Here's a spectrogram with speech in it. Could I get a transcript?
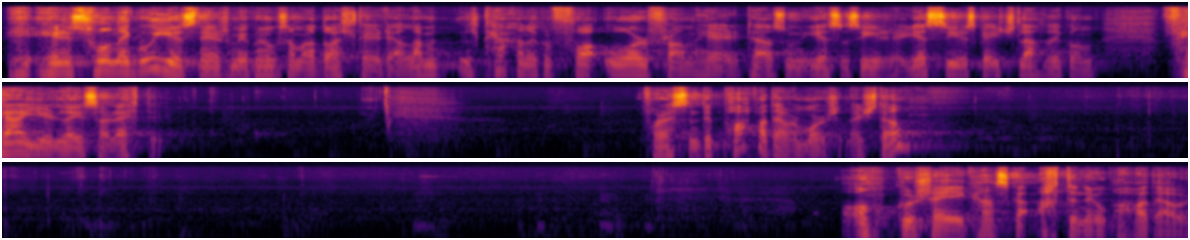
her er så negoies nere som jeg kunne huske om at alt er det. La meg teka noen få år fram her, det som Jesus sier her. Jesus sier, skal ikke lete dere feir leiser etter. Forresten, det er pappa der var morgen, er ikke det? onkur sier kanskje at du nå på hatt av.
